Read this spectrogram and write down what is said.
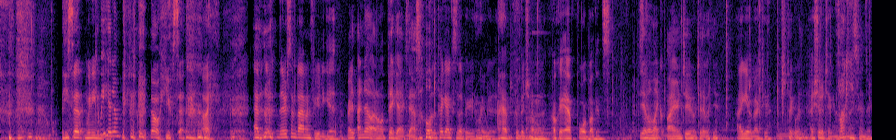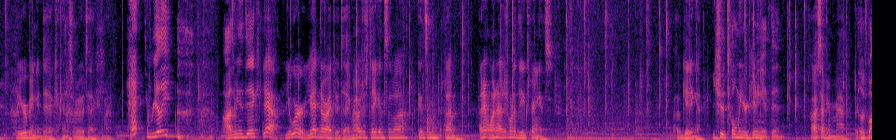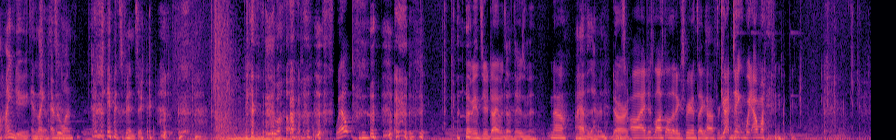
He said we need. Can we hit him? no, you said. I, Evan, there, there's some diamond for you to get. Right? I know. I don't want a pickaxe, asshole. Well, the pickaxe is up here. Come. I have. Quit bitching about it. Okay, I have four buckets. Do you have So- like iron too? Or take it with you? I gave it back to you. You should take it with you. I should have taken it. Fuck you. Spencer. But you were being a dick and started attacking me. Really? Oz being a dick? Yeah, you were. You had no right to attack me. I was just taking some, uh, getting some diamond. I didn't want it. I just wanted the experience of getting it. You should have told me you're getting it then. I also have your map. But I looked behind you and like Just- everyone. God damn it, Spencer. blew up. Well, That means your diamonds out there, isn't it? no. I have the diamond. Darn. Oh, I just lost all that experience I got for God getting dang! Wait, I want.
